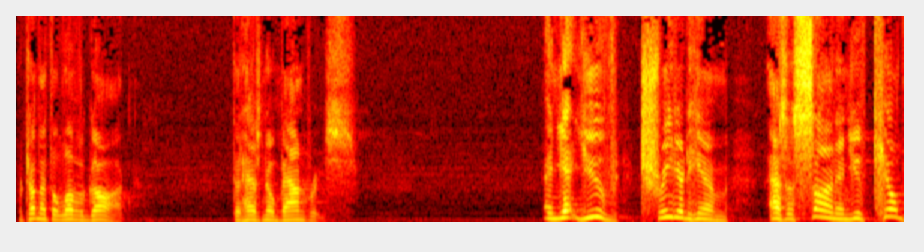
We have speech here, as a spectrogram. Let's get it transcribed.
We're talking about the love of God that has no boundaries. And yet you've treated him as a son and you've killed,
